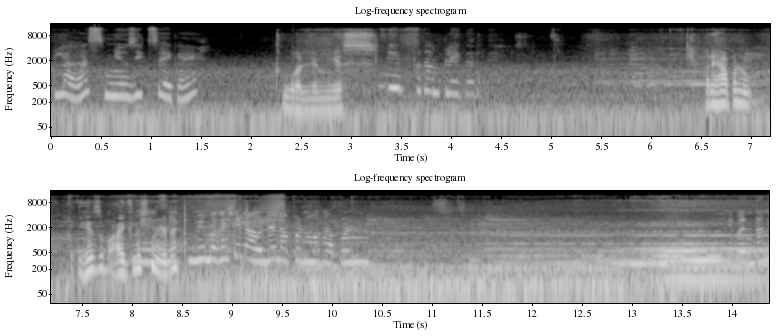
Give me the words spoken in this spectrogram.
प्लस म्युझिकचं एक आहे. व्हॉल्यूम येस एकदम प्ले करते. अरे हा पण हेच ऐकलंच नाही रे. मी मगाशी लावलेलं पण मग आपण हे बंद कर.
